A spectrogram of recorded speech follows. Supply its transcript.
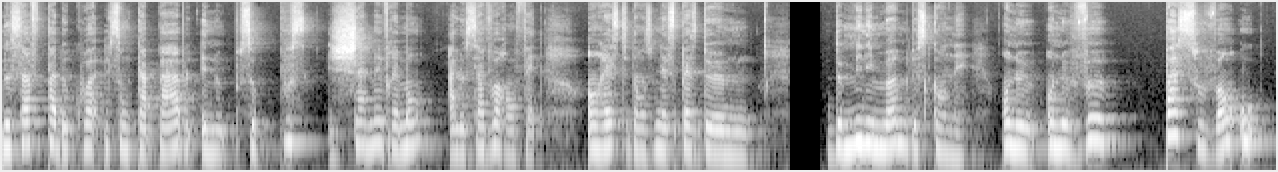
ne savent pas de quoi ils sont capables et ne se poussent jamais vraiment à le savoir en fait. On reste dans une espèce de, de minimum de ce qu'on est. On ne, on ne veut pas souvent ou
